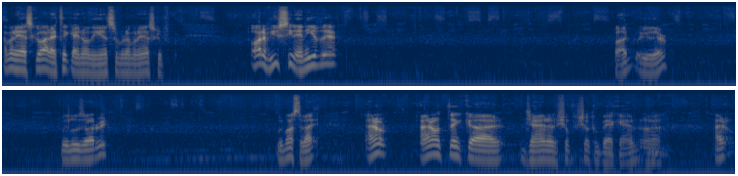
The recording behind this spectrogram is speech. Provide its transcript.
I'm going to ask Aud. I think I know the answer, but I'm going to ask her. Aud, have you seen any of that? Aud, are you there? Did we lose Audrey? We must have. I, I don't. I don't think uh, John. She'll she'll come back on. Uh, I don't.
